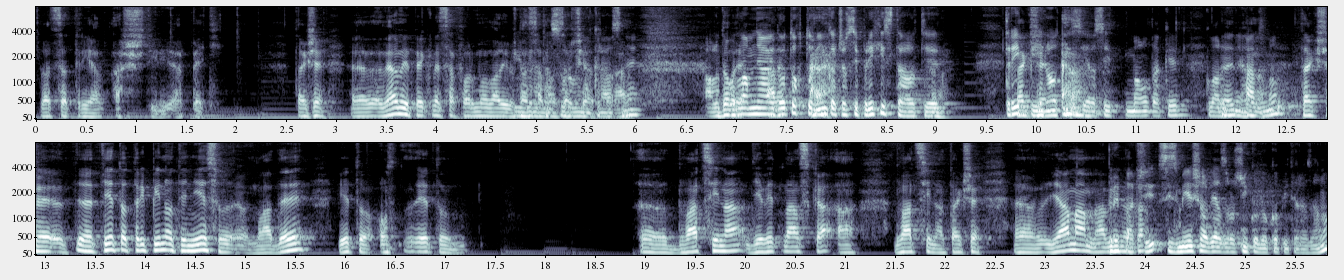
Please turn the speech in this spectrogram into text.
23 až 4 a 5. Takže e, veľmi pekne sa formovali už Vyzerá na samom začiatku. krásne. Ale Dobre, podľa mňa ale... aj do tohto vínka, čo si prichystal, tie tri takže, pinoty si asi mal také kvalitné áno, Takže e, tieto tri pinoty nie sú mladé, je to, je to e, dvacina, 19 a dvacina. Takže e, ja mám na. Prepač, si zmiešal viac ročníkov dokopy teraz, áno?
